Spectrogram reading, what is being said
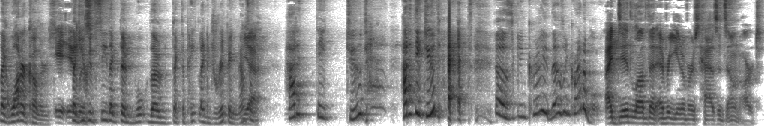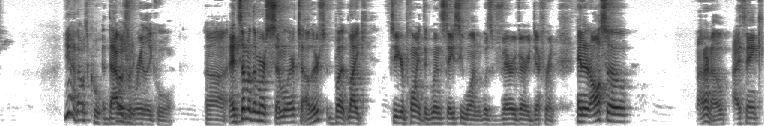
like watercolors. It, it like was, you could see like the the like the paint like dripping. And I was yeah. like, how did they do that? How did they do that? That was incredible. That was incredible. I did love that every universe has its own art. Yeah, that was cool. That, that was, was, really, really cool. Uh, and some of them are similar to others, but like to your point, the Gwen Stacy one was very, very different. And it also, I don't know, I think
